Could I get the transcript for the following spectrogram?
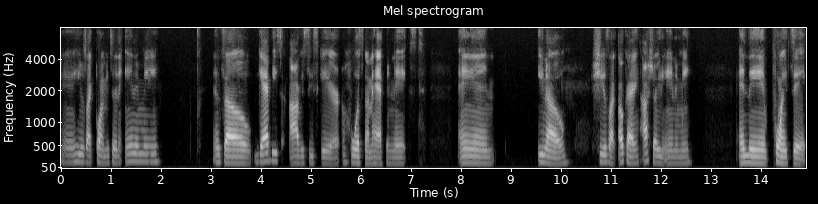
and he was like pointing to the enemy. And so Gabi's obviously scared of what's going to happen next. And, you know, she was like, okay, I'll show you the enemy. And then points at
